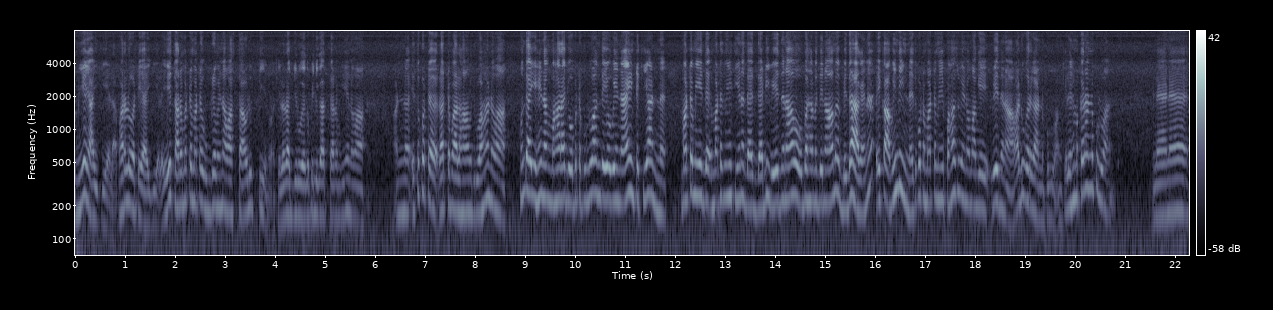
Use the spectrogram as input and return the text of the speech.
මිය යයි කියලා පරලොවට යයි කියලා. ඒ තරමට මට උග්‍ර වෙන අවස්ථාවලුත් තියෙනවා කියලා රජුරෝ ඒක පිළිගත්තාම කියනවා අන්න එතකොට රට්ටපාල හාමුදුරුව අහනවා හොඳයි එහෙනම් මහරජා ඔබට පුළුවන් ද ඒ නෑයින්ට කියන්න මට මේ මට මේ තියෙන දැඩි වේදනාව ඔබ හැමදෙනාම බෙදාගෙන ඒක අවිඳින්න. එතකොට මට මේ පහසු වෙනවා මගේ වේදනාව අඩු කරගන්න පුළුවන් කියලා. එහෙම කරන්න පුළුවන්. නෑ නෑ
